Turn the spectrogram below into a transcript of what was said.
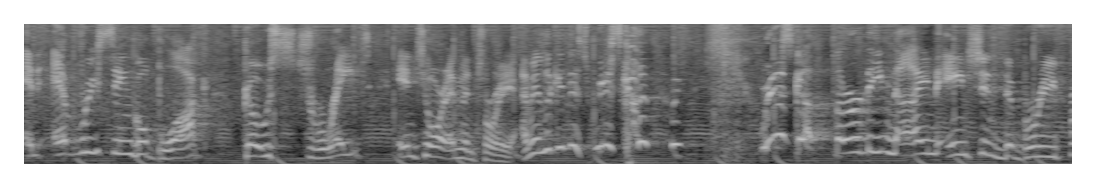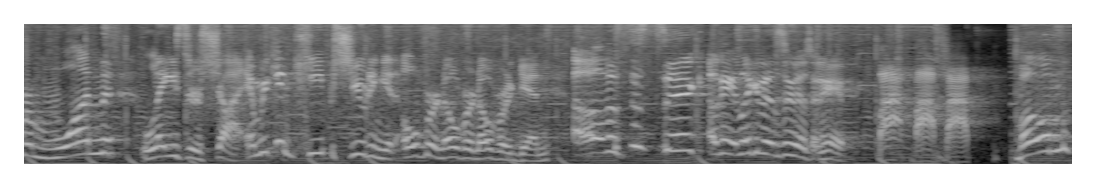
and every single block goes straight into our inventory. I mean, look at this. We just got just got 39 ancient debris from one laser shot, and we can keep shooting it over and over and over again. Oh, this is sick. Okay, look at this. Look at this. Okay, bop, bop, bop. Boom.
